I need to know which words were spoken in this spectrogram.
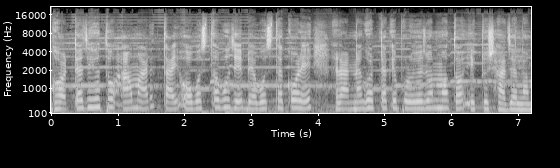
ঘরটা যেহেতু আমার তাই অবস্থা বুঝে ব্যবস্থা করে রান্নাঘরটাকে প্রয়োজন মতো একটু সাজালাম।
